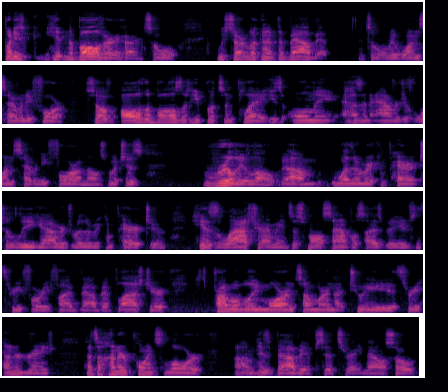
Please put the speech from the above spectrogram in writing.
But he's hitting the ball very hard. So we start looking at the BABIP. It's only 174. So of all the balls that he puts in play, he's only has an average of 174 on those, which is really low. Um, whether we compare it to league average, whether we compare it to his last year, I mean, it's a small sample size, but he was a 345 BABIP last year. He's probably more in somewhere in that 280 to 300 range. That's 100 points lower. Um, his BABIP sits right now, so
